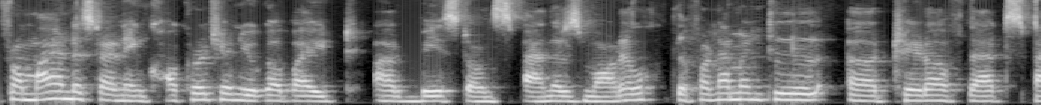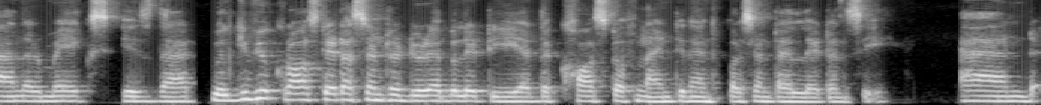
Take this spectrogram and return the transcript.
From my understanding, Cockroach and Yugabyte are based on Spanner's model. The fundamental uh, trade off that Spanner makes is that we'll give you cross data center durability at the cost of 99th percentile latency. And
